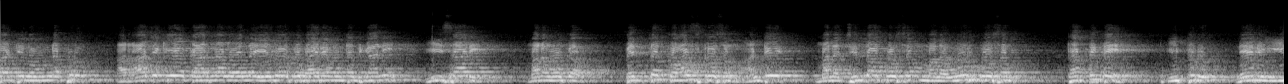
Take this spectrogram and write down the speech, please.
పార్టీలో ఉన్నప్పుడు ఆ రాజకీయ కారణాల వల్ల ఏదో ఒక వైరం ఉంటుంది. కానీ ఈసారి మనం ఒక పెద్ద కాజ్ కోసం అంటే మన జిల్లా కోసం మన ఊరు కోసం తప్పితే ఇప్పుడు నేను ఈ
